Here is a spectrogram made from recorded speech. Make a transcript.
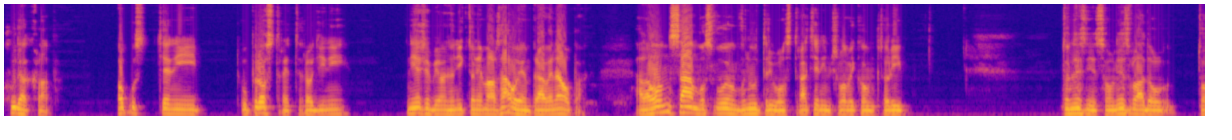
chudák chlap. Opustený uprostred rodiny. Nie, že by o ňo nikto nemal záujem, práve naopak. Ale on sám vo svojom vnútri bol strateným človekom, ktorý to nezniesol, nezvládol to,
